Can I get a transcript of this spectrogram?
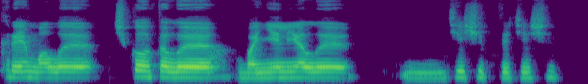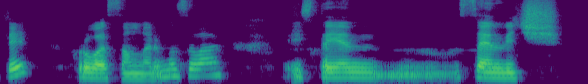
kremalı, çikolatalı, vanilyalı, çeşitli çeşitli kruvasanlarımız var. İsteyen sandviç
